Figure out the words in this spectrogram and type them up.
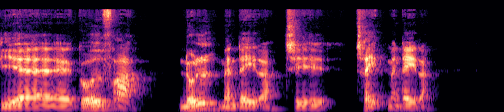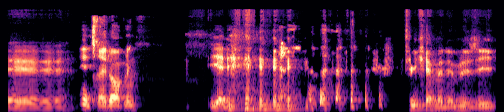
De er gået fra 0 mandater til 3 mandater. Øh, Det er en tredobling. Ja, det, det kan man nemlig sige.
